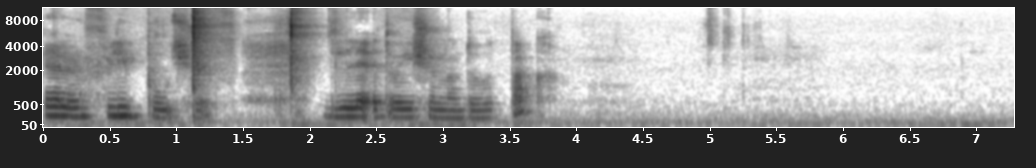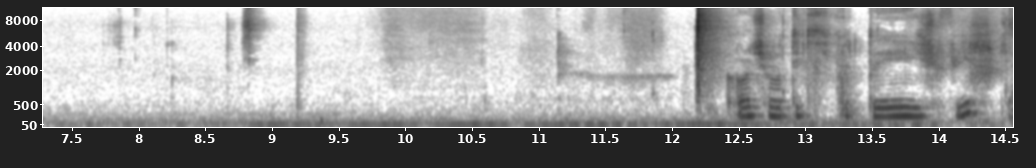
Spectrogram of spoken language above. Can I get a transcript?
Реально флип получился. Для этого еще надо вот так. Короче, вот такие крутые еще фишки.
